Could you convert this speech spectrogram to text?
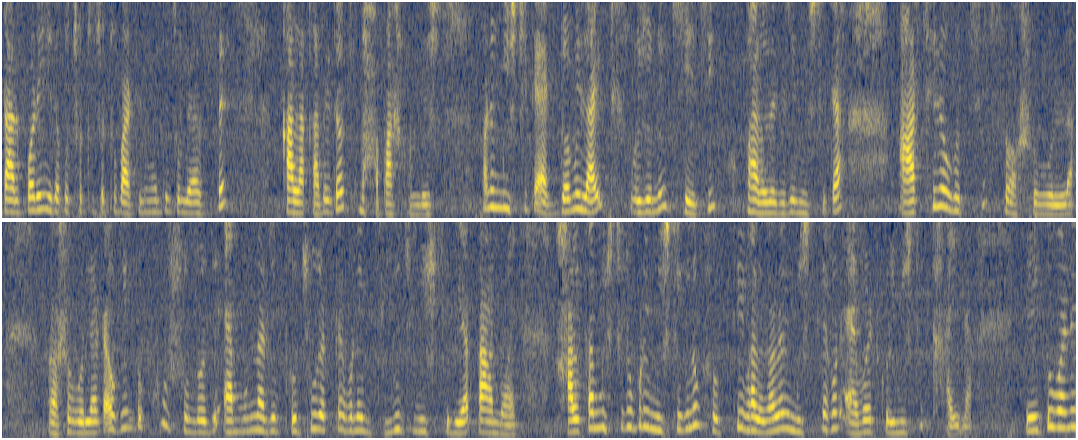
তারপরে এরকম ছোটো ছোটো বাটির মধ্যে চলে আসছে কালাকাত এটা হচ্ছে ভাপা সন্দেশ। মানে মিষ্টিটা একদমই লাইট ওই জন্যই খেয়েছি, খুব ভালো লেগেছে মিষ্টিটা। আর ছিল হচ্ছে রসগোল্লা। রসগোল্লাটাও কিন্তু খুব সুন্দর যে এমন না যে প্রচুর একটা মানে ভিউজ মিষ্টি দেওয়া তা নয়। হালকা মিষ্টির উপরে মিষ্টিগুলো সত্যিই ভালো নাহলে আমি মিষ্টি এখন অ্যাভয়েড করি মিষ্টি খাই না। যেহেতু মানে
